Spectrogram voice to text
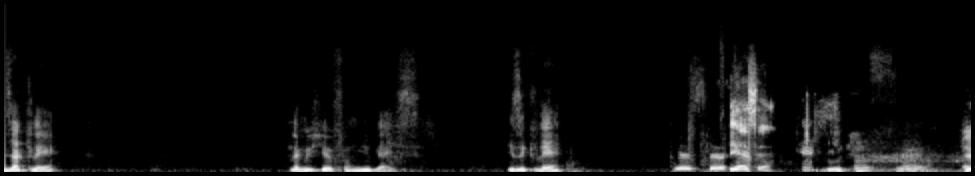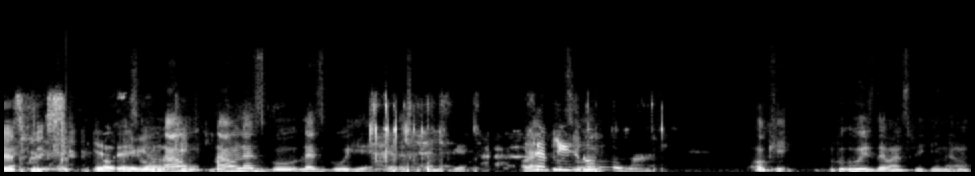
Is that clear? Let me hear from you guys. Is it clear? Yes, sir. Yes, sir. Good. Yes, sir. Yes, please. Yes, Okay, so now now let's go let's go here. Let's come here. All right. Sir, please So- go over. Okay. Who, who is the one speaking now?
